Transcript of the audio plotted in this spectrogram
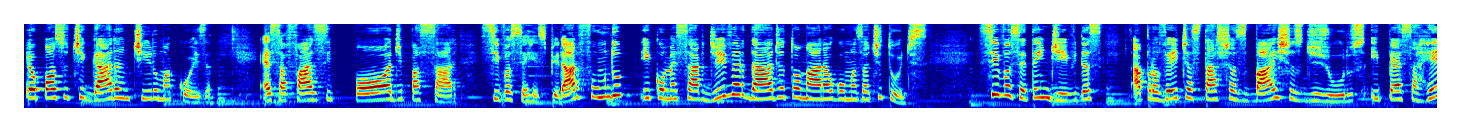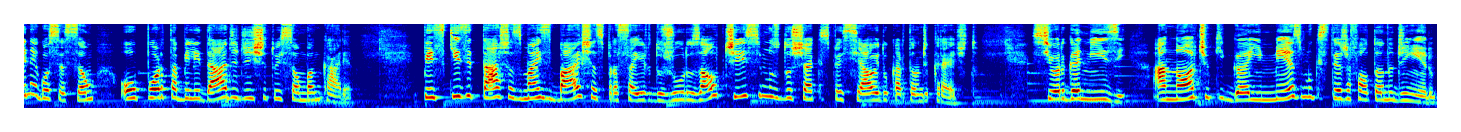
eu posso te garantir uma coisa: essa fase pode passar se você respirar fundo e começar de verdade a tomar algumas atitudes. Se você tem dívidas, aproveite as taxas baixas de juros e peça renegociação ou portabilidade de instituição bancária. Pesquise taxas mais baixas para sair dos juros altíssimos do cheque especial e do cartão de crédito. Se organize, anote o que ganhe, mesmo que esteja faltando dinheiro.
